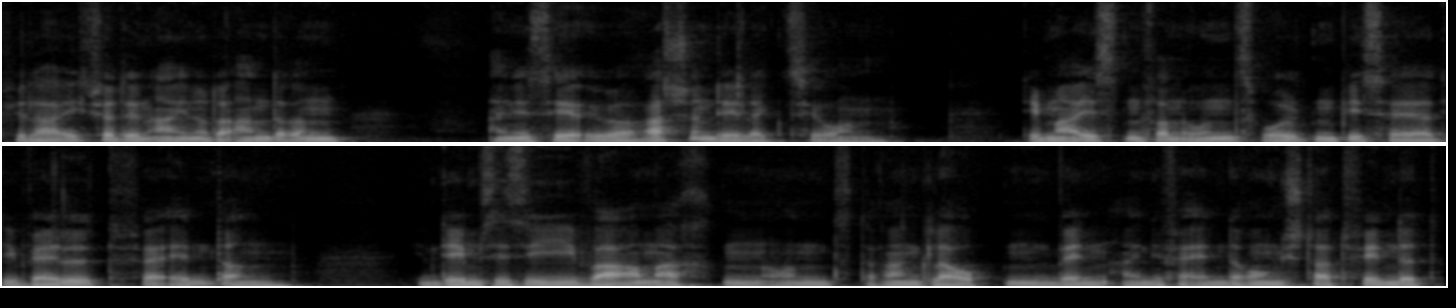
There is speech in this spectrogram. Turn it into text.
vielleicht für den einen oder anderen, eine sehr überraschende Lektion. Die meisten von uns wollten bisher die Welt verändern, indem sie sie wahrmachten und daran glaubten, wenn eine Veränderung stattfindet,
